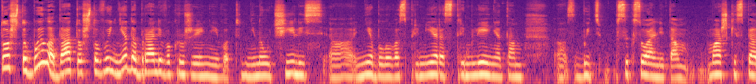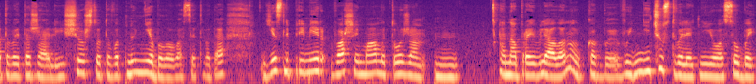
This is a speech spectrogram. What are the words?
то, что было, да, то, что вы не добрали в окружении, вот не научились, а, не было у вас примера, стремления там а, быть сексуальней, там, Машки с пятого этажа или еще что-то, вот, ну, не было у вас этого, да. Если пример вашей мамы тоже она проявляла, ну, как бы вы не чувствовали от нее особой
